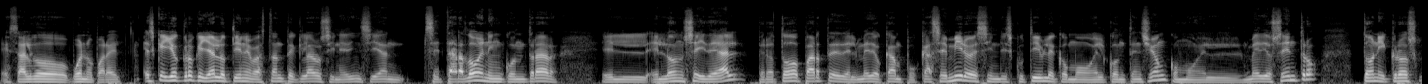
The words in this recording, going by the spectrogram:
es algo bueno para él. Es que yo creo que ya lo tiene bastante claro Zinedine Zidane. Se tardó en encontrar el, el once ideal, pero todo parte del medio campo. Casemiro es indiscutible como el contención, como el medio centro, Tony Cross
